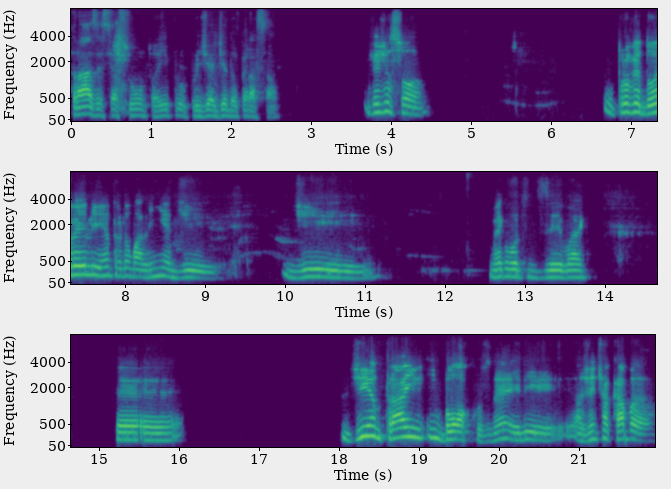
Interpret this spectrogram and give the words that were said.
traz esse assunto aí para o dia a dia da operação? Veja só, o provedor ele entra numa linha de, de como é que eu vou te dizer, vai, é, de entrar em, em, blocos, né? Ele, a gente acaba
